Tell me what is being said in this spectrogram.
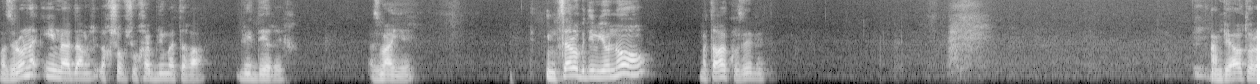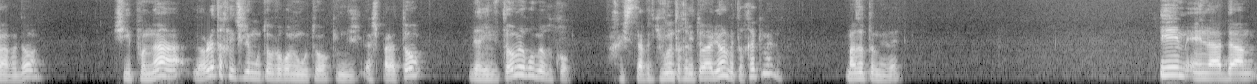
מה זה לא נעים לאדם לחשוב שהוא חי בלי מטרה, בלי דרך, אז מה יהיה? ימצא לו בדמיונו מטרה כוזבת. המביאה אותו לאבדון, שהיא פונה לא לתכלית שלמותו ורוממותו, כי להשפלתו, לירידתו מרום אחרי שסתיו את כיוון תכליתו העליון ותרחק ממנו. מה זאת אומרת? אם אין לאדם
